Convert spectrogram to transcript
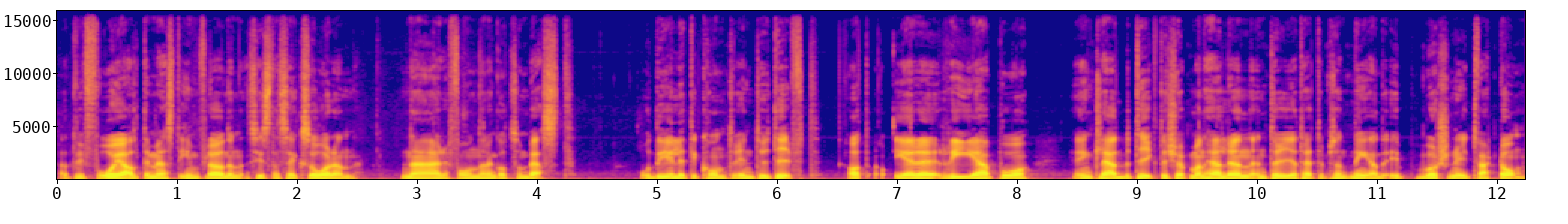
att vi får ju alltid mest inflöden de sista sex åren när fonden har gått som bäst. Och det är lite kontraintuitivt. Att är det rea på en klädbutik, då köper man hellre en, en tröja 30% ned. På börsen är det tvärtom.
